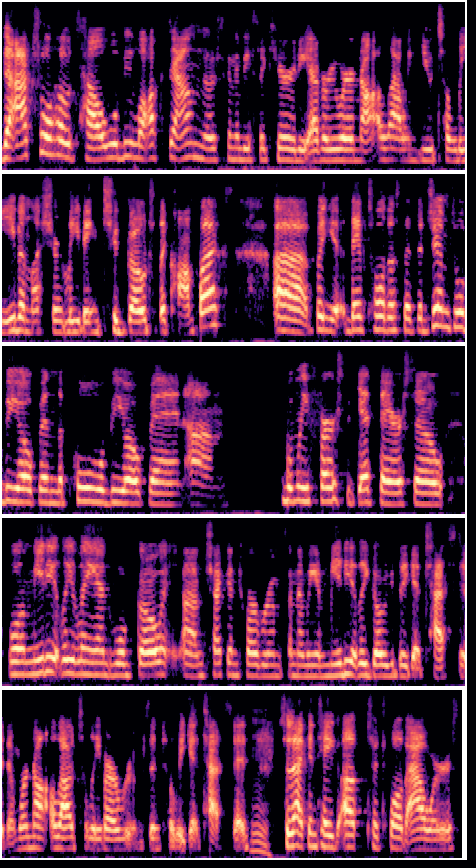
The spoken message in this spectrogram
the actual hotel will be locked down. There's going to be security everywhere, not allowing you to leave unless you're leaving to go to the complex. Uh, but yeah, they've told us that the gyms will be open, the pool will be open. Um, when we first get there. So we'll immediately land, we'll go um, check into our rooms, and then we immediately go to get tested. And we're not allowed to leave our rooms until we get tested. Mm. So that can take up to 12 hours.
